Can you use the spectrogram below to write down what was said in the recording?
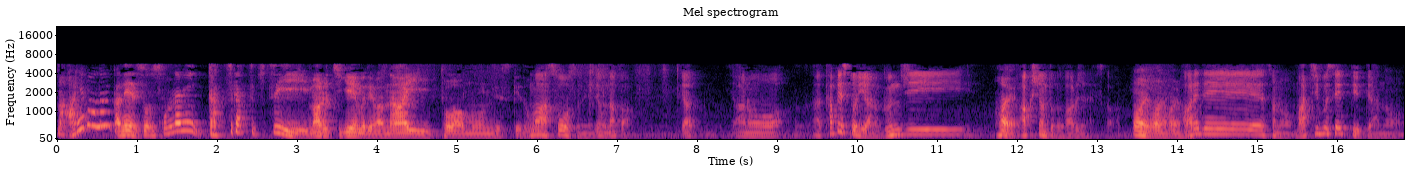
まあ、あれはなんかねそ、そんなにガッツガッツきついマルチゲームではないとは思うんですけど。まあそうですね、でもなんか、や、あの、タペストリーあの軍事はい。アクションとかがあるじゃないですか。はいはいはいはい。あれで、その、待ち伏せって言って、あの、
